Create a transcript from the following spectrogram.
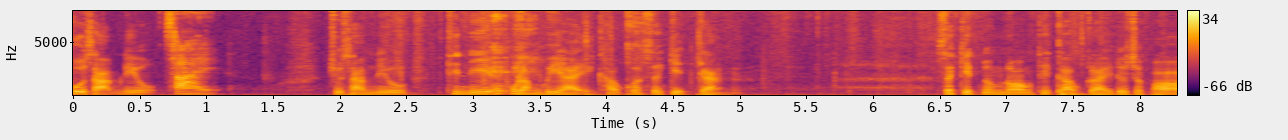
ชูสามนิ้ว ใช่ ชูสามนิ้ว ทีนี้ผู้หลักผู้ใหญ่เขาก็สะกิดกันสะกิดน้องๆที่ก้าวไกลโดยเฉพาะ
